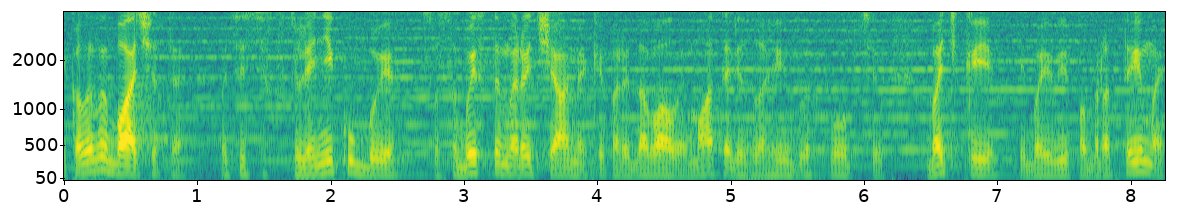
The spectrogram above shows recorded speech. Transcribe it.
І коли ви бачите оці скляні куби з особистими речами, які передавали матері загиблих хлопців, батьки і бойові побратими,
